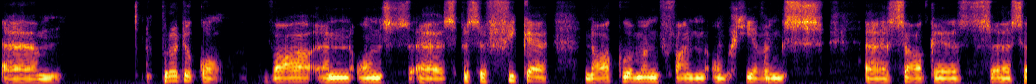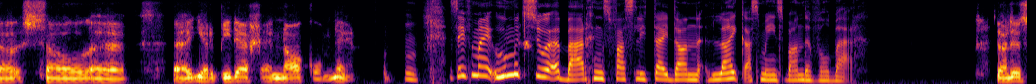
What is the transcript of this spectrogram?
ehm um, protokol waarin ons uh spesifieke nakoming van omgewings uh sake uh, sal sal uh, uh eerbiedig en nakom, né? Nee. Hmm. Sê vir my, hoe moet so 'n bergingsfasiliteit dan lyk as mens bande wil berg? Ja, dis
